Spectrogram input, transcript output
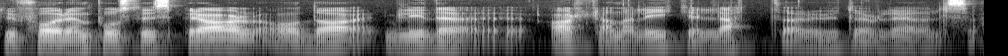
du får en positiv spiral, og da blir det alt annet like lettere å utøve ledelse.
